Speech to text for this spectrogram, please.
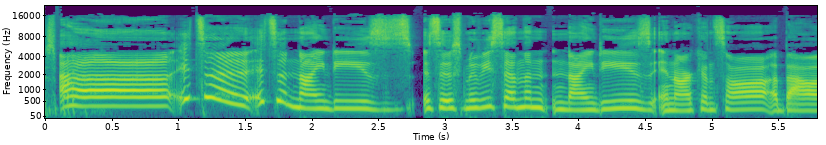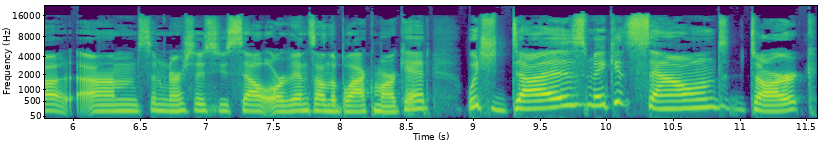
is? about? Uh, it's a it's a '90s. It's this movie set in the '90s in Arkansas about um, some nurses who sell organs on the black market, which does make it sound dark.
